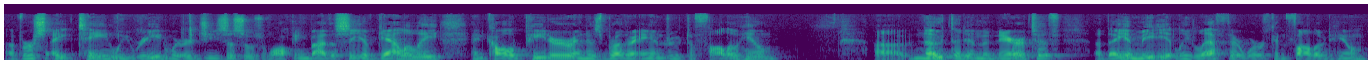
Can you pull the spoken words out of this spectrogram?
uh, verse 18, we read where Jesus was walking by the Sea of Galilee and called Peter and his brother Andrew to follow him. Uh, note that in the narrative, uh, they immediately left their work and followed him.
